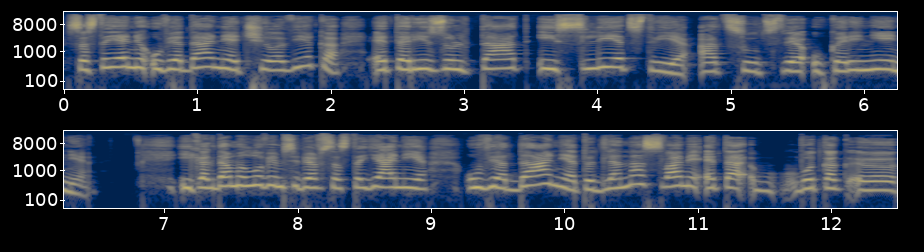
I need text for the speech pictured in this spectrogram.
Состояние увядания человека – это результат и следствие отсутствия укоренения. И когда мы ловим себя в состоянии увядания, то для нас с вами это вот как э,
